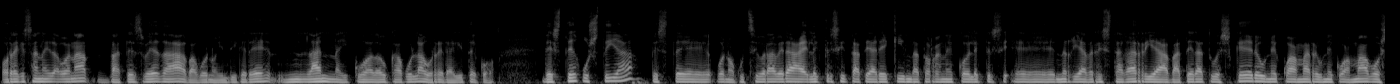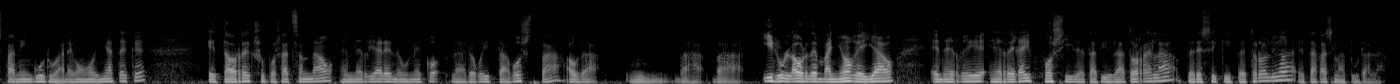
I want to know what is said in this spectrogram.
horrek esan nahi dagoena batez be da, ba, bueno, indik ere lan nahikoa daukagula aurrera egiteko. Beste guztia, beste, bueno, gutxi gora bera elektrizitatearekin datorreneko elektrizi, eh, energia berriztagarria bateratu esker, uneko amarre, uneko amabostan inguruan egongo inateke, eta horrek suposatzen dau energiaren euneko larogeita bosta, hau da, mm, ba, ba, iru laurden baino gehiago, energi, erregai fosiletatik datorrela, bereziki petrolioa eta gas naturala.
